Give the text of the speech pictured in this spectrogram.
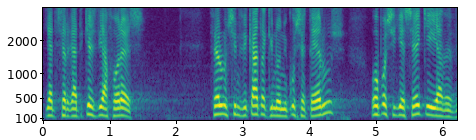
για τις εργατικές διαφορές. Θέλουν συνδικάτα κοινωνικούς εταίρους, όπως η ΓΕΣΕ και η ΑΔΔ,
